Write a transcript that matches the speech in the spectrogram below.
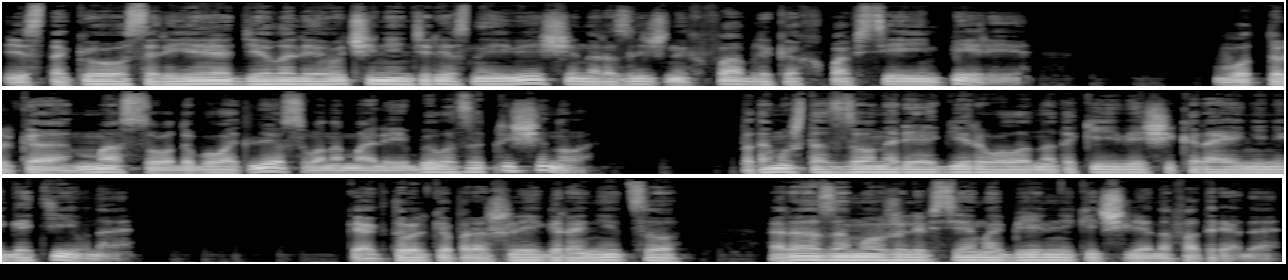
Из такого сырья делали очень интересные вещи на различных фабриках по всей империи. Вот только массово добывать лес в аномалии было запрещено, потому что зона реагировала на такие вещи крайне негативно. Как только прошли границу, разом ожили все мобильники членов отряда.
